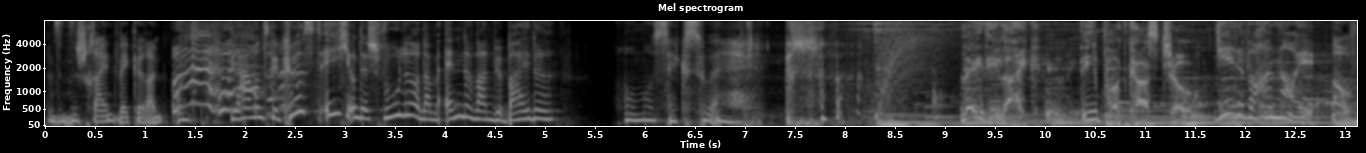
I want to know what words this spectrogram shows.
Dann sind sie schreiend weggerannt. Und wir haben uns geküsst, ich und der Schwule, und am Ende waren wir beide homosexuell. Ladylike, die Podcast-Show. Jede Woche neu auf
